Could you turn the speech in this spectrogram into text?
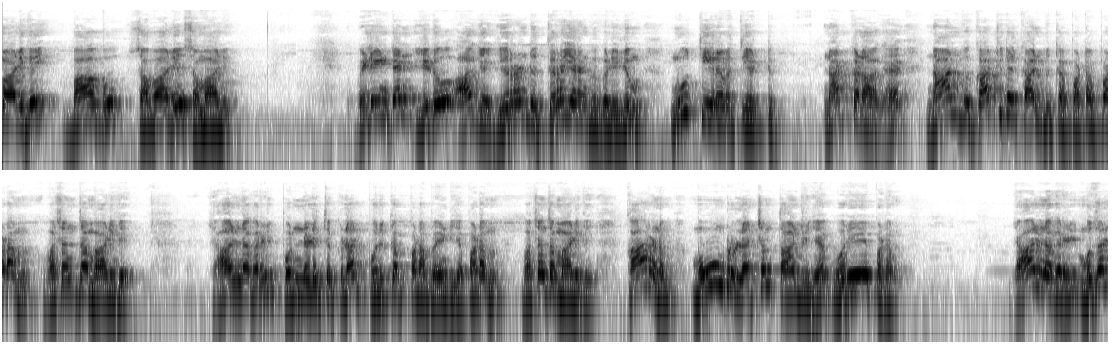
மாளிகை பாபு சவாலே சமாலி வெலிங்டன் லிடோ ஆகிய இரண்டு திரையரங்குகளிலும் நூற்றி இருபத்தி எட்டு நாட்களாக நான்கு காட்சிகள் காண்பிக்கப்பட்ட படம் வசந்த மாளிகை. யாழ் நகரில் பொன்னெழுத்துக்களால் பொறிக்கப்பட வேண்டிய படம் வசந்த மாளிகை. காரணம் மூன்று லட்சம் தாண்டிய ஒரே படம். யாழ் நகரில் முதல்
